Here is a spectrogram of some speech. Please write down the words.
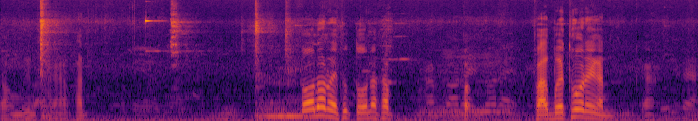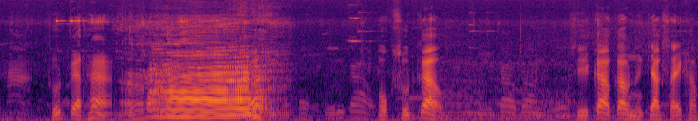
สองหมื่นห้าพันตัวแล้วหน่อยทุกตัวนะครับครับก็ได้ก็ได้ฝากเบอร์โทรได้กันศูนย์แปดห้าศูนย์แปดห้าหกศูนย์เก้าหกศูนย์เก้าสี่เก้าเก้าหนึ่งสี่เก้าเก้าหนึ่งจากไสครับ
